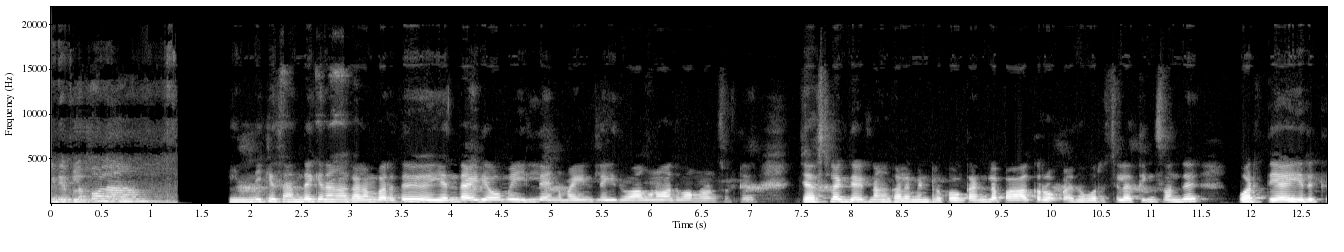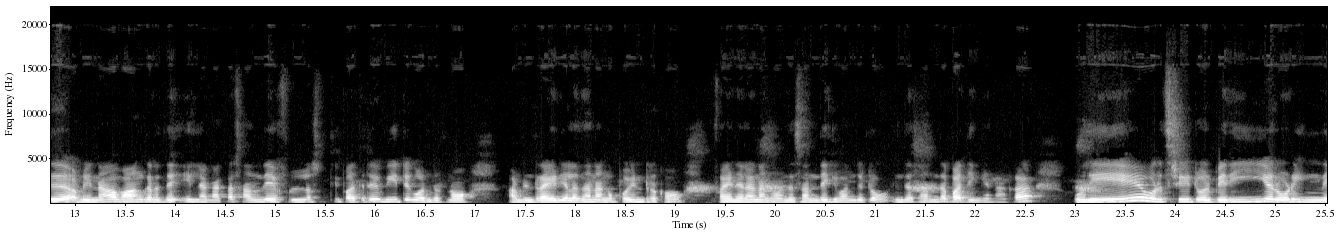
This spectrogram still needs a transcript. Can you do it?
வீடியோக்குள்ளே போகலாம் இன்னைக்கு சந்தைக்கு நாங்கள் கிளம்புறது எந்த ஐடியாவுமே இல்லை. எங்கள் மைண்டில் இது வாங்கணும் அது வாங்கணும்னு சொல்லிட்டு ஜஸ்ட் லைக் தேட் நாங்கள் கிளம்பின்னு இருக்கோம் கண்ணில் பார்க்குறோம் அந்த ஒரு சில திங்ஸ் வந்து ஒர்த்தியாக இருக்குது அப்படின்னா வாங்குறது. இல்லைனாக்கா சந்தையை ஃபுல்லாக சுற்றி பார்த்துட்டு வீட்டுக்கு வந்துடணும் அப்படின்ற ஐடியாவில் தான் நாங்கள் போயின்ட்டுருக்கோம் ஃபைனலாக நாங்கள் வந்து சந்தைக்கு வந்துட்டோம். இந்த சந்தை பார்த்தீங்கன்னாக்கா ஒரே ஒரு ஸ்ட்ரீட் ஒரு பெரிய ரோடு இந்த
